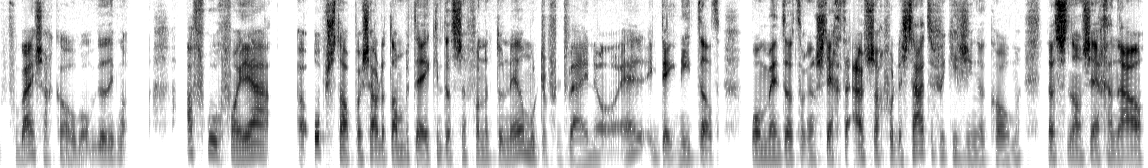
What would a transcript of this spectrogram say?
voorbij zag komen, omdat ik me afvroeg van ja, opstappen, zou dat dan betekenen dat ze van het toneel moeten verdwijnen? Hè? Ik denk niet dat op het moment dat er een slechte uitslag voor de statenverkiezingen komen, dat ze dan zeggen, nou,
